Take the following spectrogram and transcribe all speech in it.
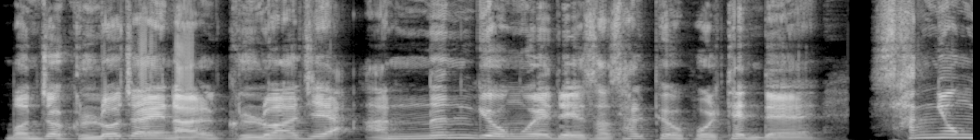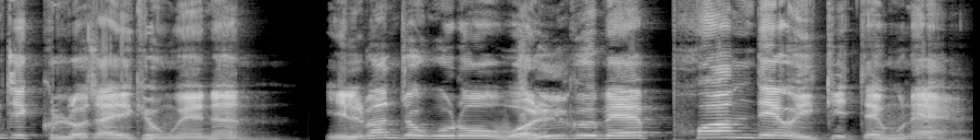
먼저 근로자의 날 근로하지 않는 경우에 대해서 살펴볼 텐데 상용직 근로자의 경우에는 일반적으로 월급에 포함되어 있기 때문에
